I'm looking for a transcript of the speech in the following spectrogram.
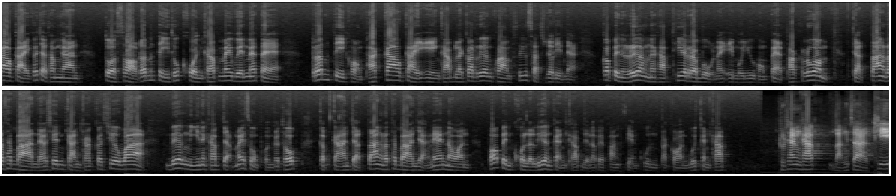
ก้าวไกลก็จะทำงานตรวจสอบรัฐมนตรีทุกคนครับไม่เว้นแม้แต่รัฐมนตรีของพรรคก้าวไกลเองครับแล้วก็เรื่องความซื่อสัตย์สุจริตเนี่ยก็เป็นเรื่องนะครับที่ระบุใน MOU ของ 8 พักร่วม จัดตั้งรัฐบาลแล้วเช่นกันครับก็เชื่อว่าเรื่องนี้นะครับจะไม่ส่งผลกระทบกับการจัดตั้งรัฐบาลอย่างแน่นอน เพราะเป็นคนละเรื่องกันครับ เดี๋ยวเราไปฟังเสียงคุณประกรณ์วุฒิกันครับ ทุกท่านครับ หลังจากที่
